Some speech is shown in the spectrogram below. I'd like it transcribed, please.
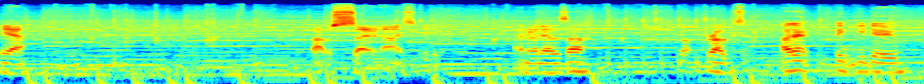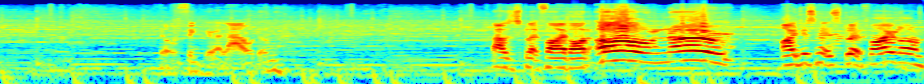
Yeah. That was so nice, dude. I don't know where the others are. Got drugs. I don't think you do. Don't think you're allowed them. That was a split five on. Oh no! I just hit a split five on.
